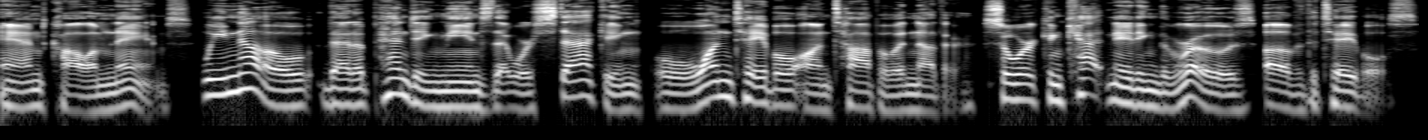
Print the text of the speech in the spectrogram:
and column names. We know that appending means that we're stacking one table on top of another. So we're concatenating the rows of the tables.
